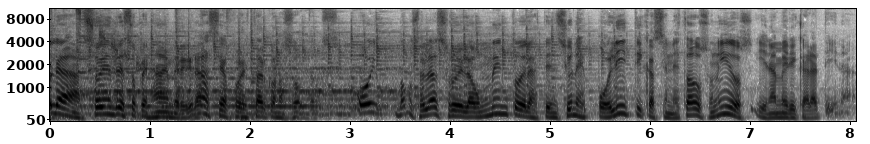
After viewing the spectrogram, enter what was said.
Hola, soy Andrés Oppenheimer. Gracias por estar con nosotros. Hoy vamos a hablar sobre el aumento de las tensiones políticas en Estados Unidos y en América Latina.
